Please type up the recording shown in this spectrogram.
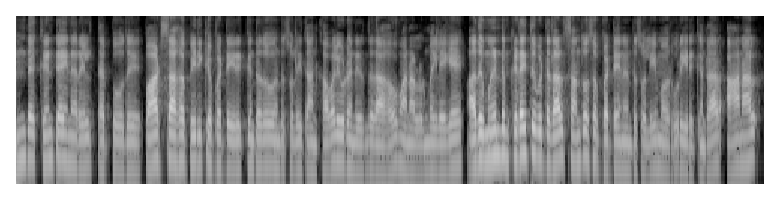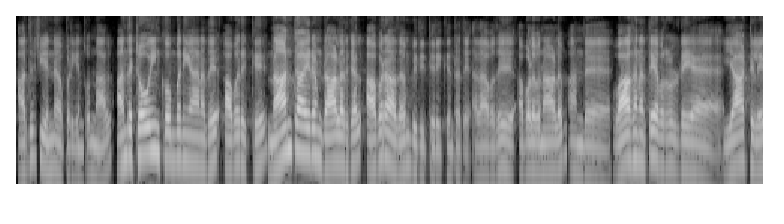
எந்த கண்டெய்னரில் தற்போது பார்ட்ஸாக பிரிக்கப்பட்டு இருக்கின்றதோ என்று சொல்லி தான் கவலையுடன் இருந்ததாகவும் ஆனால் உண்மையிலேயே அது மீண்டும் கிடைத்து விட்டதால் சந்தோஷப்பட்டேன் என்று சொல்லியும் அவர் கூறியிருக்கின்றார். ஆனால் அதிர்ச்சி என்ன அப்படி என்று சொன்னால் அந்த டோவிங் கம்பெனியானது அவருக்கு நான்காயிரம் டாலர்கள் அபராதம் விதித்திருக்கின்றது. அதாவது அவ்வளவு நாளும் அந்த வாகனத்தை அவர்களுடைய யாட்டிலே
